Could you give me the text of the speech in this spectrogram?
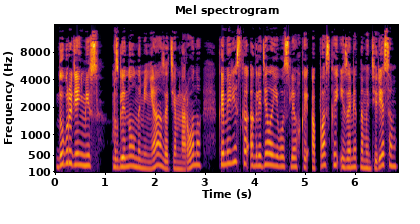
«Добрый день, мисс!» Взглянул на меня, затем на Рону. Камеристка оглядела его с легкой опаской и заметным интересом.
